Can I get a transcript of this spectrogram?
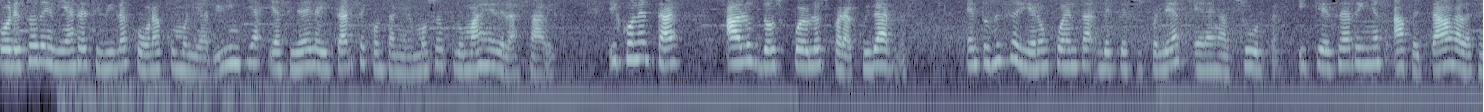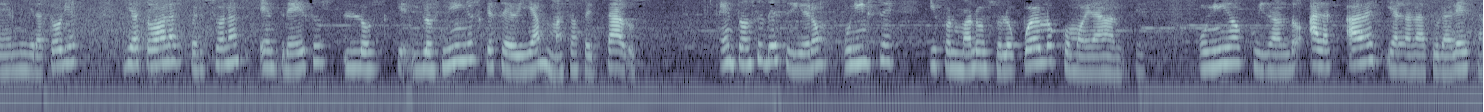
por eso debían recibirla con una comunidad limpia y así deleitarse con tan hermoso plumaje de las aves y conectar a los dos pueblos para cuidarlas. Entonces se dieron cuenta de que sus peleas eran absurdas y que esas riñas afectaban a las aves migratorias y a todas las personas, entre esos los, los niños que se veían más afectados. Entonces decidieron unirse y formar un solo pueblo como era antes, unido cuidando a las aves y a la naturaleza,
